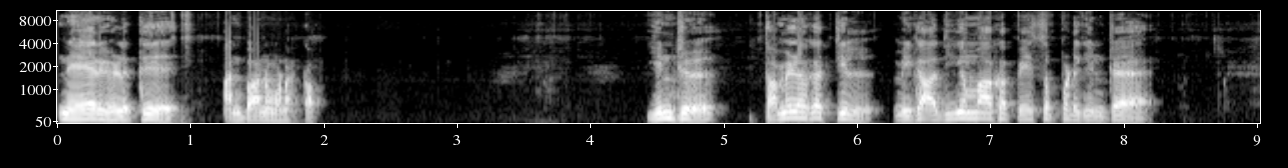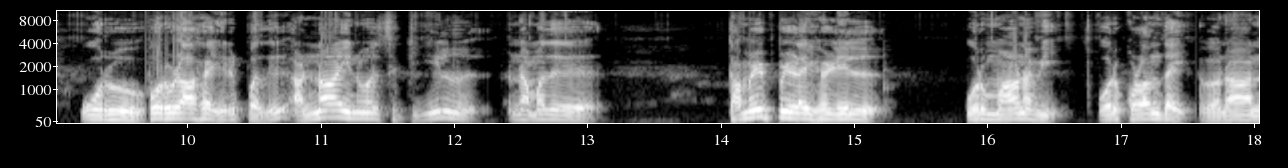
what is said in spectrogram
நேயர்களுக்கு அன்பான வணக்கம். இன்று தமிழகத்தில் மிக அதிகமாக பேசப்படுகின்ற ஒரு பொருளாக இருப்பது அண்ணா யூனிவர்சிட்டியில் நமது தமிழ் பிள்ளைகளில் ஒரு மாணவி ஒரு குழந்தை. நான்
